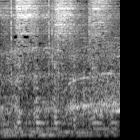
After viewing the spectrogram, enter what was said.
Everyone's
